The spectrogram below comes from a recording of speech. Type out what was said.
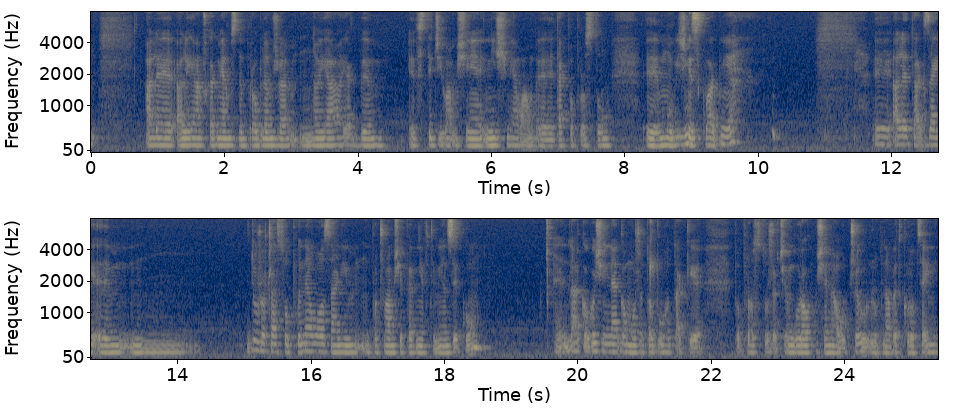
ale, ale ja na przykład miałam z tym problem, że no ja jakby wstydziłam się, nie śmiałam y, tak po prostu mówić nieskładnie. Ale tak, ym, dużo czasu upłynęło, zanim poczułam się pewnie w tym języku. Dla kogoś innego może to było takie po prostu, że w ciągu roku się nauczył lub nawet krócej,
